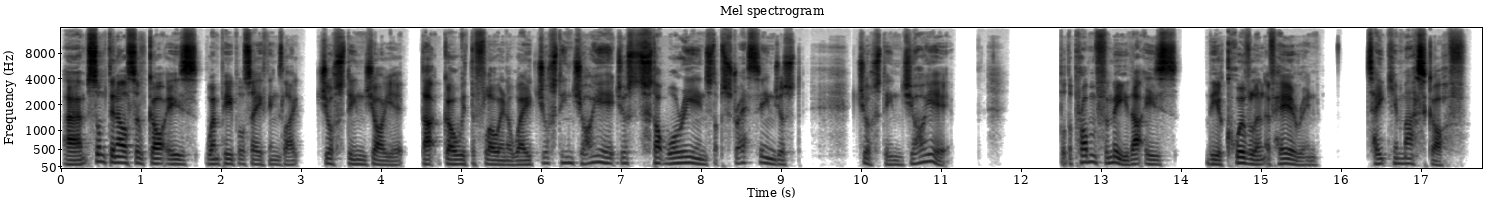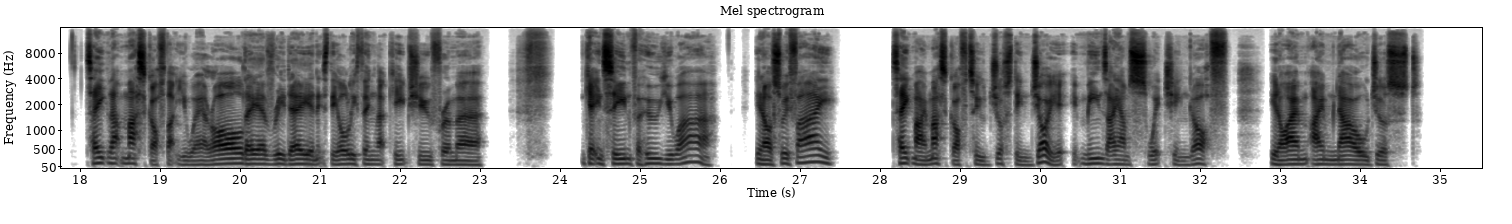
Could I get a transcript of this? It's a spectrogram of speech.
Um, something else I've got is when people say things like, just enjoy it. That go with the flow in a way. Just enjoy it. Just stop worrying, stop stressing, just just enjoy it. But the problem for me, that is the equivalent of hearing, take your mask off. Take that mask off that you wear all day, every day, and it's the only thing that keeps you from uh, getting seen for who you are. You know, so if I take my mask off to just enjoy it, it means I am switching off. You know, I'm I'm now just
